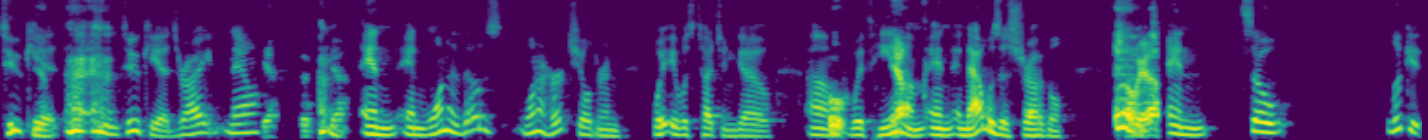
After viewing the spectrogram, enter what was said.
two kids, yeah. two kids, right now. Yeah, yeah. and and one of those, one of her children, it was touch and go um, Ooh, with him, and and that was a struggle. Oh yeah. and so, look at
